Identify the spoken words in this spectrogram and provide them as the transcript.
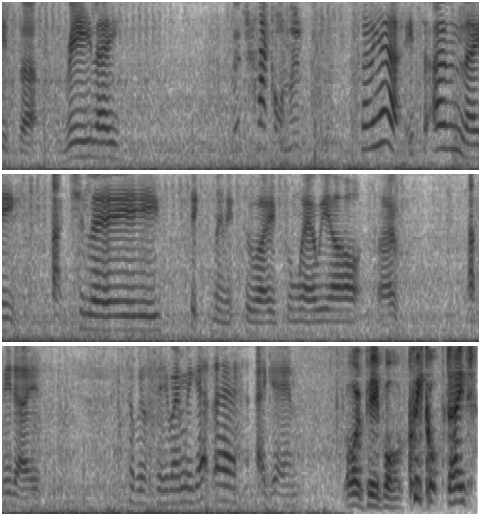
is there? Really? Let's crack on then. So yeah, it's only actually six minutes away from where we are. So happy days. So we'll see when we get there again. Right, people. Quick update.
